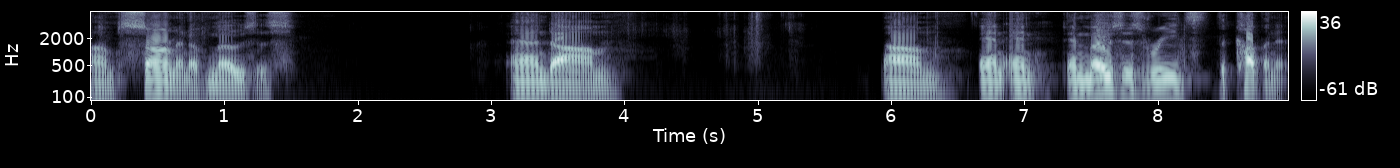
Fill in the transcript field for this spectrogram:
um, sermon of Moses. And, um, um, and, and, and Moses reads the covenant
